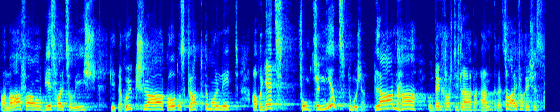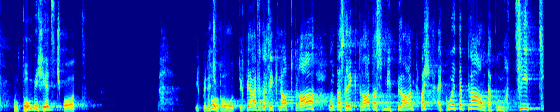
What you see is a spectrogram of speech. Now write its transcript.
am Anfang, wie es halt so ist, geht ein Rückschlag, oder? Es klappt einmal nicht. Aber jetzt funktioniert's. Du musst einen Plan haben und dann kannst du dein Leben ändern. So einfach ist es. Und darum bist du jetzt Sport. Ich bin nicht oh. spät. Ich bin einfach ein bisschen knapp dran. Und das liegt daran, dass mein Plan, weißt, ein guter Plan, der braucht Zeit.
